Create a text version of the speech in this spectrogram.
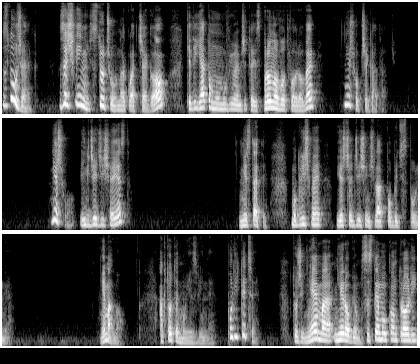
z nóżek, ze świń z tuczu nakładczego. Kiedy ja to mu mówiłem, że to jest pronowotworowe, nie szło przegadać. Nie szło. I gdzie dzisiaj jest? Niestety, mogliśmy jeszcze 10 lat pobyć wspólnie. Nie ma go. A kto temu jest winny? Politycy, którzy nie, ma, nie robią systemu kontroli,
